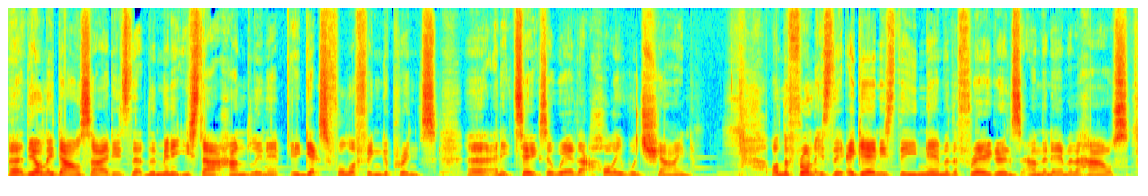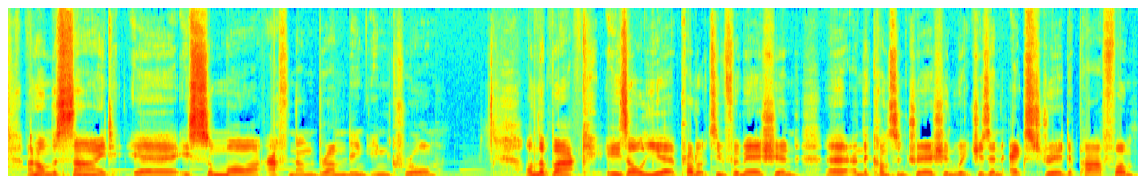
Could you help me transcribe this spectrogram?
Uh, the only downside is that the minute you start handling it, it gets full of fingerprints uh, and it takes away that Hollywood shine. On the front is the again is the name of the fragrance and the name of the house, and on the side uh, is some more Afnan branding in chrome. On the back is all your product information uh, and the concentration, which is an extrait de parfum,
